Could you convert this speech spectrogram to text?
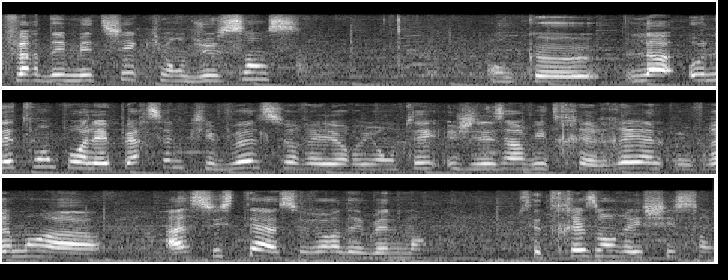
faire des métiers qui ont du sens. Donc euh, là, honnêtement, pour les personnes qui veulent se réorienter, je les inviterai vraiment à assister à ce genre d'événement. C'est très enrichissant.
